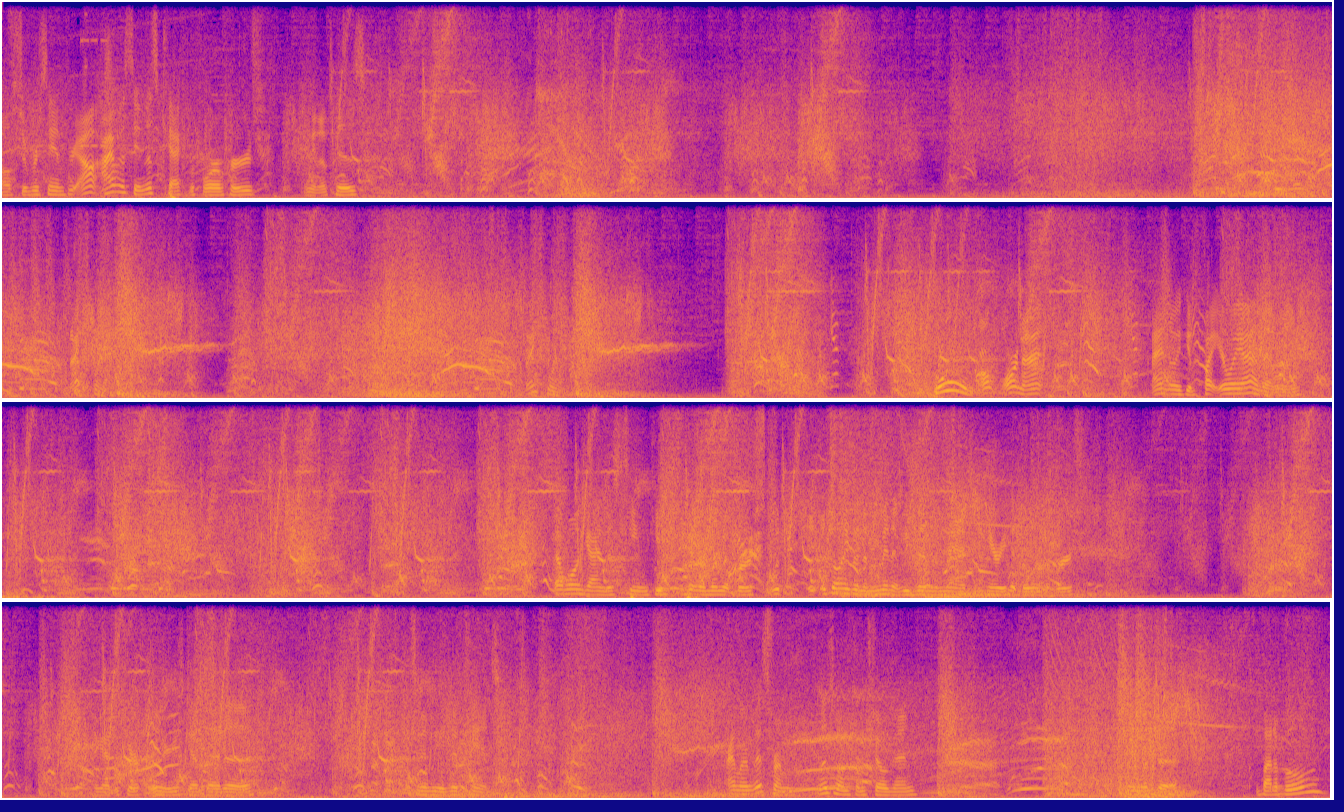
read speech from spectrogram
Oh, Super Saiyan 3. I, I haven't seen this cack before of hers. I mean, of his. Boom! Oh, or not. I didn't know you could fight your way out of that one. That one guy in this team keeps hitting the limit burst. It's only been a minute we've been in the match, and here he hit the limit burst. I gotta be careful here. He's got that, uh... It's gonna be a good chance. I learned this from this one from Shogun. Same with the Bada boom.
